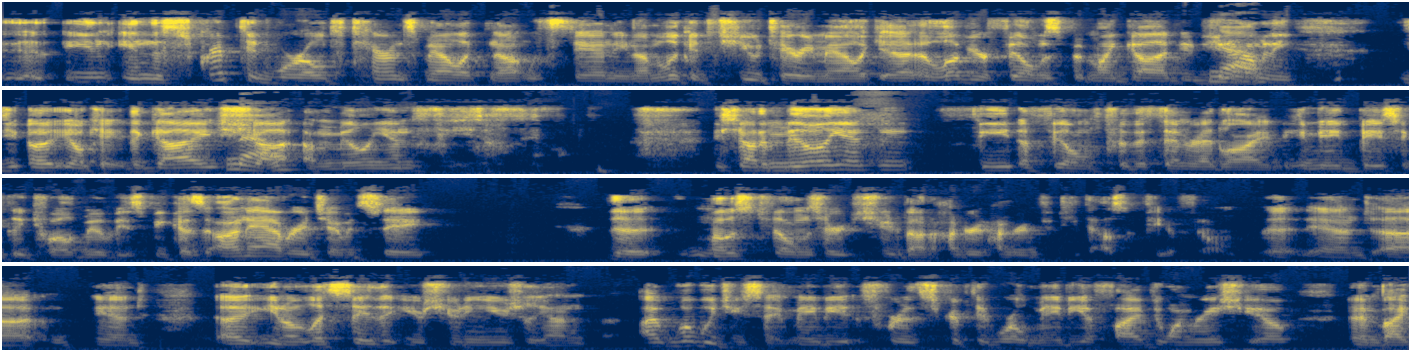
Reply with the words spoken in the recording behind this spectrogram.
in, in the scripted world, Terrence Malick notwithstanding, I'm looking at you, Terry Malick. I love your films, but my God, do you know how many? Uh, okay, the guy no. shot a million feet of film. He shot a million feet of film for The Thin Red Line. He made basically 12 movies because, on average, I would say the most films are shoot about 100 150,000 feet of film. And uh, and uh, you know let's say that you're shooting usually on uh, what would you say? Maybe for the scripted world maybe a 5 to 1 ratio? And by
